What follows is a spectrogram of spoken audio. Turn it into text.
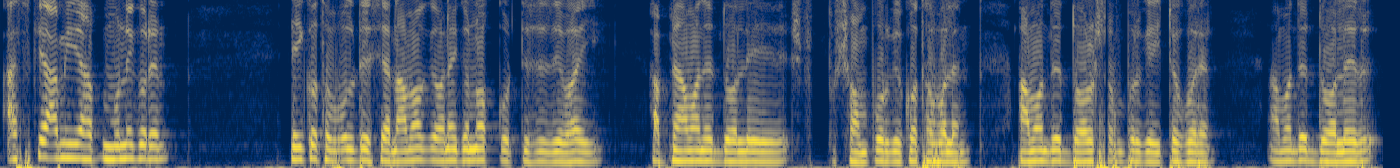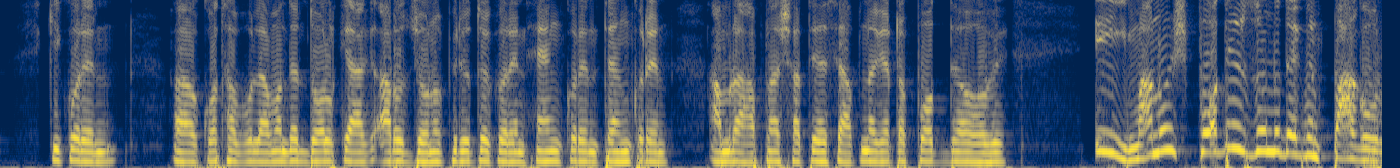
আজকে আমি মনে করেন, এই কথা বলতেছেন আমাকে অনেকে নক করতেছে যে, ভাই আপনি আমাদের দলে সম্পর্কে কথা বলেন, আমাদের দল সম্পর্কে এইটা করেন, আমাদের দলের কি করেন কথা বলে আমাদের দলকে আরও জনপ্রিয়তা করেন, হ্যাং করেন, ত্যাং করেন, আমরা আপনার সাথে আছে, আপনাকে একটা পদ দেওয়া হবে। এই মানুষ পদের জন্য দেখবেন পাগল,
